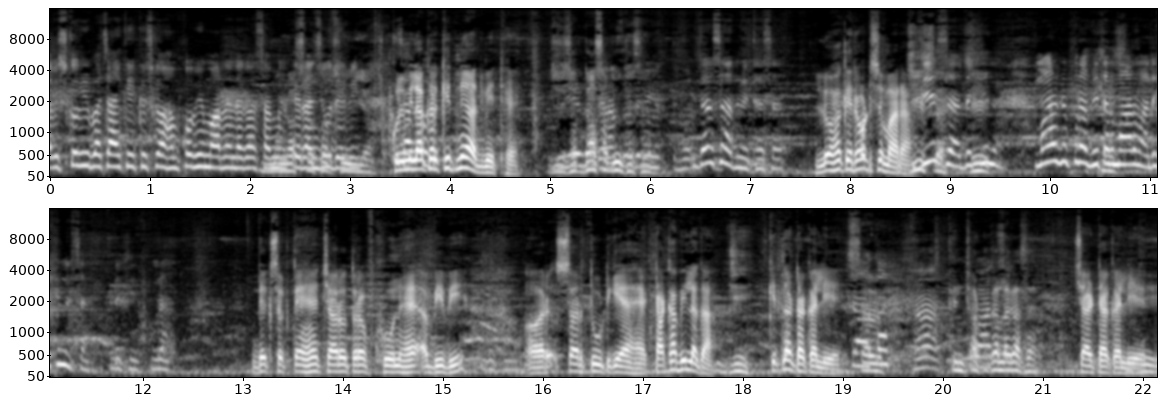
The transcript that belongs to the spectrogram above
अब इसको भी बचा के किसको हमको भी मारने लगा सब मिलके रंजू देवी। कुल मिलाकर कितने आदमी थे? दस आदमी था सर। लोहा के रोड से मारा। जी सर। देखिए ना मार के पूरा भीतर मार मार देखिए ना सर। देखिए पूरा। देख सकते हैं चारों तरफ़ खून है अभी भी और सर टूट गया है। टाका भी लगा? जी। कितना टाका लिए? सर तीन चार टका लगा सर। चार टाका लिए।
